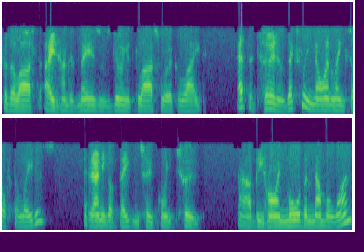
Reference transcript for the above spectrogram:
for the last 800 metres. It was doing its last work late. At the turn, it was actually nine lengths off the leaders. It only got beaten 2.2 uh, behind more than number one.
